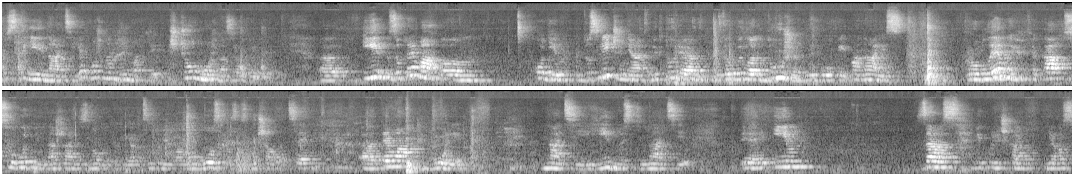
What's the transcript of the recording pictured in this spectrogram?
для своєї нації, як можна думати, що можна зробити? Е, І, зокрема, ем, в ході дослідження Вікторія зробила дуже глибокий аналіз проблеми, яка сьогодні, на жаль, знову таки вам гостро зазвучала. Це е, тема волі нації, гідності нації. Е, І зараз, Вікулічка, я вас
